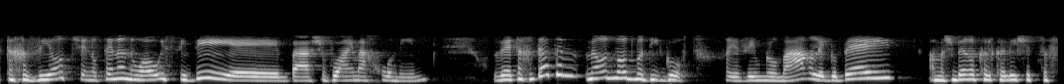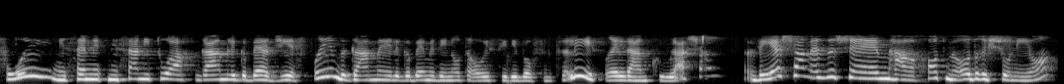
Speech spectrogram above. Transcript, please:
התחזיות שנותן לנו ה-OECD אה, בשבועיים האחרונים, ותחזיות הן מאוד מאוד מדאיגות, חייבים לומר, לגבי המשבר הכלכלי שצפוי, ניסה, ניסה ניתוח גם לגבי ה-G20 וגם לגבי מדינות ה-OECD באופן כללי, ישראל גם כלולה שם, ויש שם איזה שהן הערכות מאוד ראשוניות,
